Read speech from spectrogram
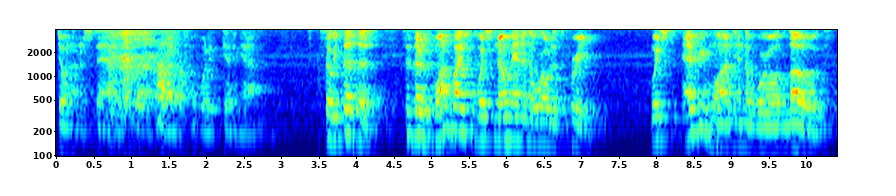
don't understand the breadth of what he's getting at. So he says this. He says, There's one vice of which no man in the world is free, which everyone in the world loathes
